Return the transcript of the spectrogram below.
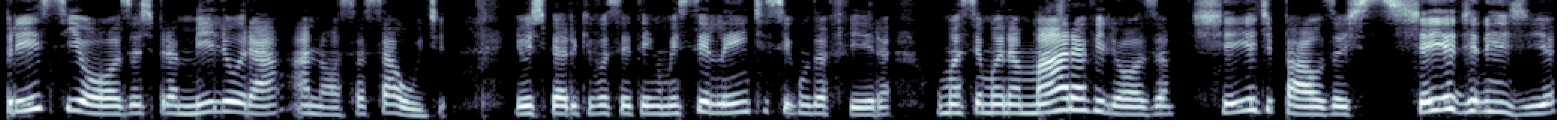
preciosas para melhorar a nossa saúde. Eu espero que você tenha uma excelente segunda-feira, uma semana maravilhosa, cheia de pausas, cheia de energia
